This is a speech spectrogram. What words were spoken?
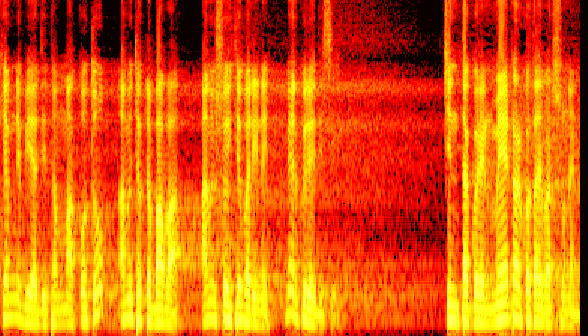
কেমনে বিয়া দিতাম মা? কত? আমি তো একটা বাবা, আমি সইতে পারি নাই, বের করে দিছি। চিন্তা করেন, মেয়েটার কথা এবার শুনেন।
